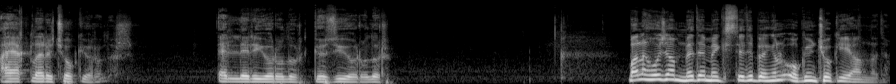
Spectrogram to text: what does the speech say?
ayakları çok yorulur. Elleri yorulur, gözü yorulur. Bana hocam ne demek istedi ben o gün çok iyi anladım.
